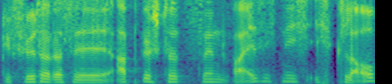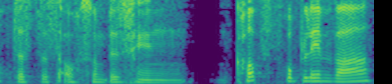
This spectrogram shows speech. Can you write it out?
geführt hat, dass sie abgestürzt sind, weiß ich nicht. Ich glaube, dass das auch so ein bisschen ein Kopfproblem war.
